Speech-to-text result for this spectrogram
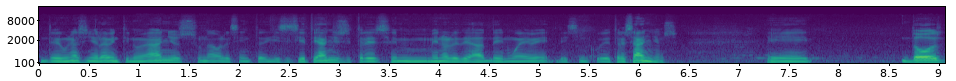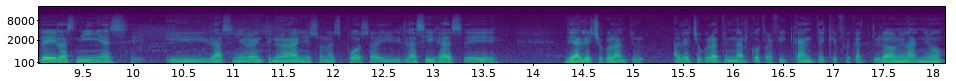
de una señora de 29 años, una adolescente de 17 años y tres menores de edad de 9, de 5 y de 3 años. Eh, dos de las niñas y la señora de 29 años son la esposa y las hijas de, de Ale Chocolate, Chocolate, un narcotraficante que fue capturado en el año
